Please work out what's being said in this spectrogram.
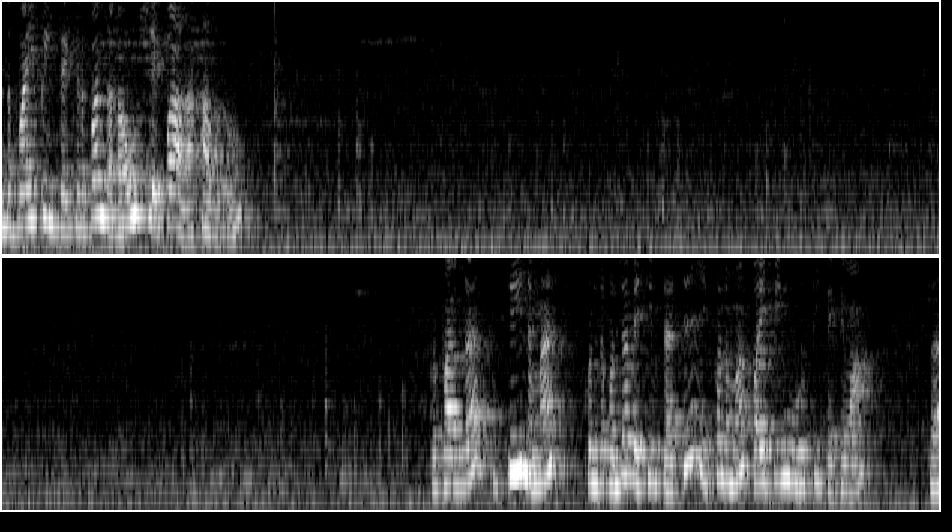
இந்த பைப்பிங் தைக்கிறப்ப அந்த ரவுண்ட் ஷேப்பாக அழகாக வரும். இப்போ பாருங்கள் சுற்றி நம்ம கொஞ்சம் கொஞ்சம் வெட்டி விட்டாச்சு. இப்போ நம்ம பைப்பிங் உருட்டி தைக்கலாம். இப்போ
